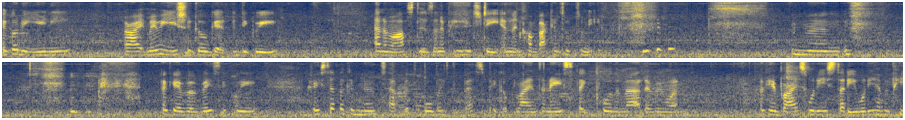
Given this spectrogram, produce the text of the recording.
I go to uni. Alright, maybe you should go get a degree and a master's and a PhD and then come back and talk to me. and then. okay, but basically, I used to have like a notes app with all like the best pickup lines and I used to like pull them out, everyone. Okay, Bryce, what do you study? What do you have a P?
